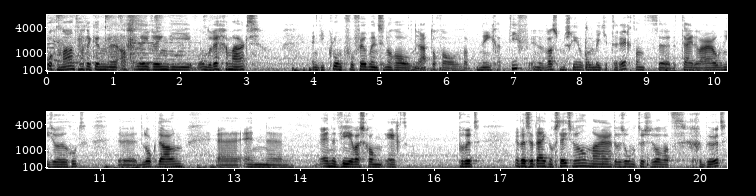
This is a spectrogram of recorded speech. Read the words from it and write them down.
Vorige maand had ik een aflevering die onderweg gemaakt. En die klonk voor veel mensen nogal, ja, toch wel wat negatief. En dat was misschien ook wel een beetje terecht, want uh, de tijden waren ook niet zo heel goed. Uh, lockdown en, en het weer was gewoon echt prut. En dat is het eigenlijk nog steeds wel, maar er is ondertussen wel wat gebeurd.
